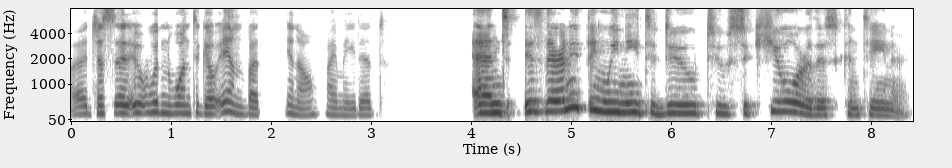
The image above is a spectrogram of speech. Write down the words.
I just uh, it wouldn't want to go in, but you know, I made it. And is there anything we need to do to secure this container?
